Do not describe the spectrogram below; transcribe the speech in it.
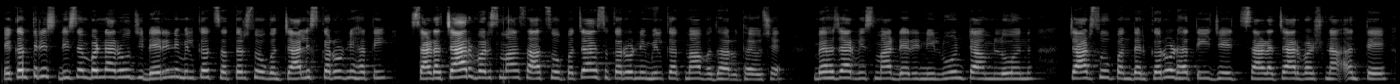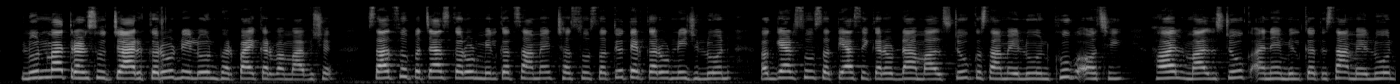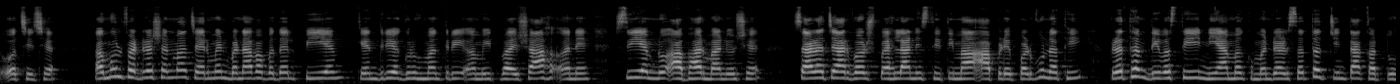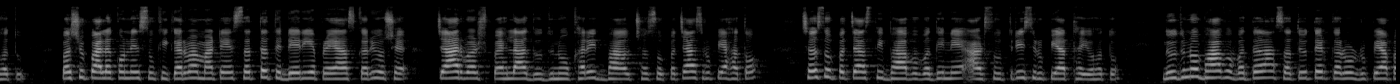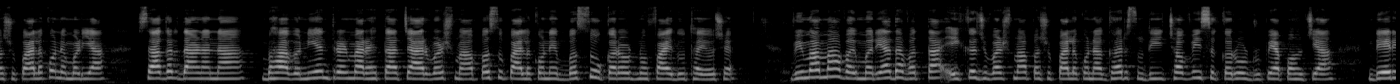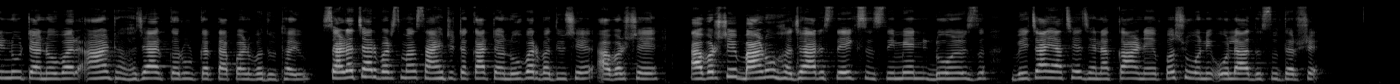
એકત્રીસ ડિસેમ્બરના રોજ ડેરીની મિલકત સત્તરસો ઓગણચાલીસ કરોડની હતી. સાડા ચાર વર્ષમાં સાતસો પચાસ કરોડની મિલકતમાં વધારો થયો છે. બે હજાર વીસમાં ડેરીની લોન ટર્મ લોન ચારસો પંદર કરોડ હતી, જે સાડા ચાર વર્ષના અંતે લોનમાં ત્રણસો ચાર કરોડની લોન ભરપાઈ કરવામાં આવી છે. સાતસો પચાસ કરોડ મિલકત સામે છસો સત્યોતેર કરોડની જ લોન અગિયારસો સત્યાસી કરોડના માલ સ્ટોક સામે લોન ખૂબ ઓછી, હાલ માલ સ્ટોક અને મિલકત સામે લોન ઓછી છે. અમૂલ ફેડરેશનમાં ચેરમેન બનાવવા બદલ પીએમ, કેન્દ્રીય ગૃહમંત્રી અમિતભાઈ શાહ અને સીએમનો આભાર માન્યો છે. સાડા ચાર વર્ષ પહેલાંની સ્થિતિમાં આપણે પડવું નથી. પ્રથમ દિવસથી નિયામક મંડળ સતત ચિંતા કરતું હતું. પશુપાલકોને સુખી કરવા માટે સતત ડેરીએ પ્રયાસ કર્યો છે. ચાર વર્ષ પહેલાં દૂધનો ખરીદ ભાવ છસો પચાસ રૂપિયા હતો. છસો પચાસથી ભાવ વધીને આઠસો ત્રીસ રૂપિયા થયો હતો. દૂધનો ભાવ વધતા સત્યોતેર કરોડ રૂપિયા પશુપાલકોને મળ્યા. સાગરદાણાના ભાવ નિયંત્રણમાં રહેતા ચાર વર્ષમાં પશુપાલકોને બસો કરોડનો ફાયદો થયો છે. વીમામાં વયમર્યાદા વધતા એક જ વર્ષમાં પશુપાલકોના ઘર સુધી છવ્વીસ કરોડ રૂપિયા પહોંચ્યા. ડેરીનું ટર્નઓવર આઠ હજાર કરોડ કરતાં પણ વધુ થયું. સાડા ચાર વર્ષમાં સાહીઠ ટકા ટર્નઓવર વધ્યું છે. આ વર્ષે આ વર્ષે બાણું હજાર સેક્સ સિમેન્ટ ડોઝ વેચાયા છે, જેના કારણે પશુઓની ઓલાદ સુધરશે.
